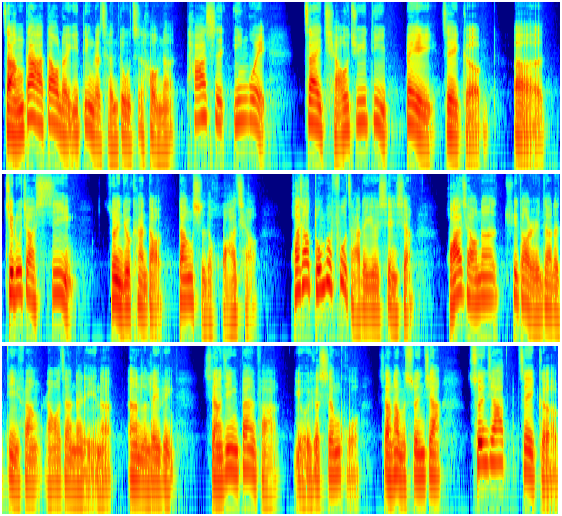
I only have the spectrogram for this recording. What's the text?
长大到了一定的程度之后呢，他是因为在侨居地被这个呃基督教吸引，所以你就看到当时的华侨，华侨多么复杂的一个现象。华侨呢，去到人家的地方，然后在那里呢，earn the living，想尽办法有一个生活。像他们孙家，孙家这个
